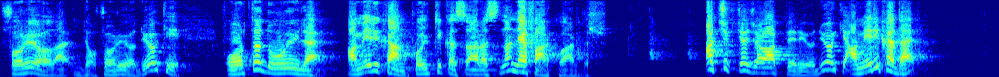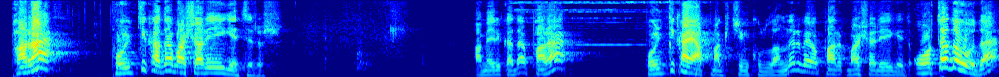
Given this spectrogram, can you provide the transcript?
Soruyorlar, soruyor diyor ki Orta Doğu ile Amerikan politikası arasında ne fark vardır? Açıkça cevap veriyor. Diyor ki Amerika'da para politikada başarıyı getirir. Amerika'da para politika yapmak için kullanılır ve o başarıyı getirir. Orta Doğu'da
